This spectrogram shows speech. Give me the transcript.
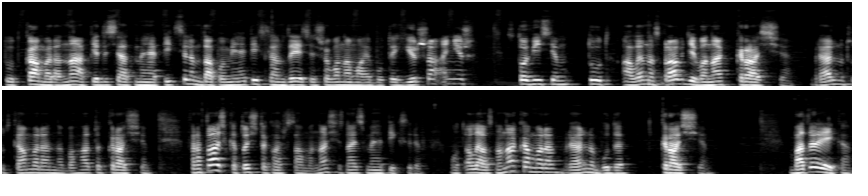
тут камера на 50 мегапікселям. Да, по мегапікселям здається, що вона має бути гірша, аніж 108 тут, але насправді вона краще. Реально тут камера набагато краще. Фронталочка точно така ж сама на 16 мегапікселів. От, але основна камера реально буде краще. Батарейка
